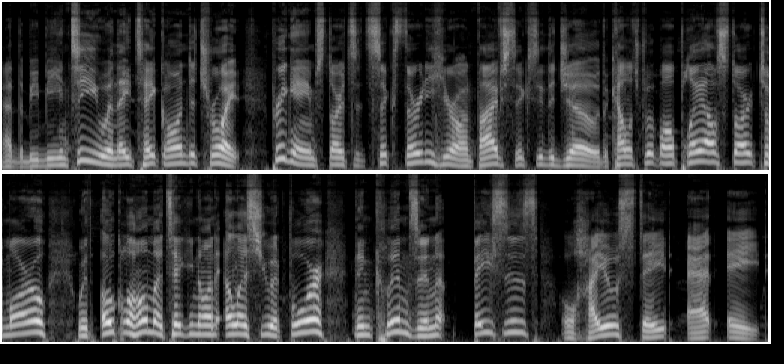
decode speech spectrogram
at the BB&T when they take on Detroit. Pregame starts at 6:30 here on 560 The Joe. The college football playoffs start tomorrow with Oklahoma taking on LSU at 4, then Clemson faces Ohio State at 8.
